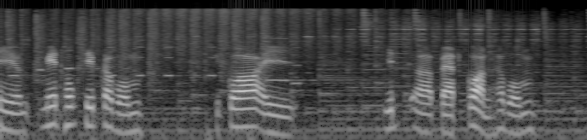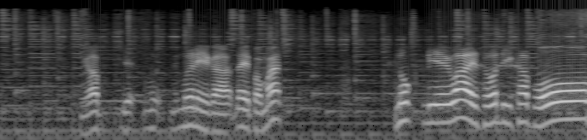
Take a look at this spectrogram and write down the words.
นี่เมตรหกสิบครับผมสิกอไออิฐเอ่อแปดก้อนครับผมนี่ครับเมื่อนี้ก็ได้ประมาณนก DIY สวัสดีครับผม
